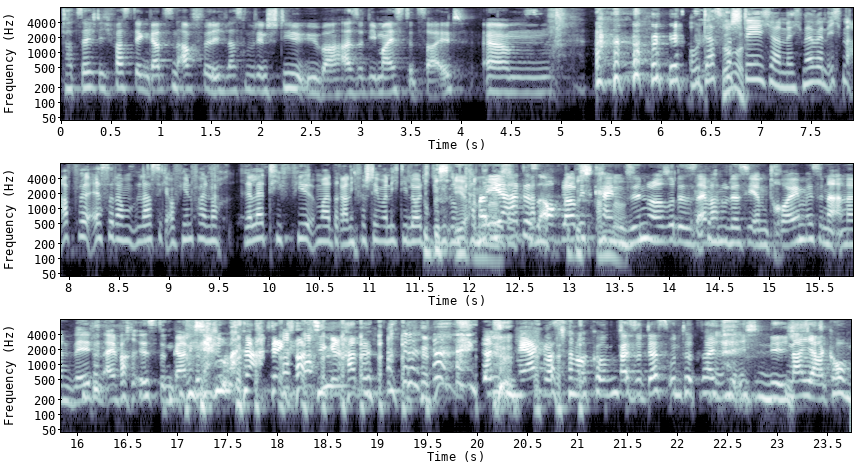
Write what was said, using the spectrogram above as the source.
tatsächlich fast den ganzen Apfel. Ich lasse nur den Stiel über, also die meiste Zeit. Ähm, Oh, das So. verstehe ich ja nicht. Ne? Wenn ich einen Apfel esse, dann lasse ich auf jeden Fall noch relativ viel immer dran. Ich verstehe mal nicht die Leute, die so ein Bei ihr hat das auch, glaube ich, keinen anders. Sinn oder so. Das ist einfach nur, dass sie im Träumen ist, in einer anderen Welt und einfach isst und gar nicht darüber nachdenkt, was sie gerade gar nicht merkt, was da noch kommt. also das unterzeichne ich nicht. Naja, komm.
